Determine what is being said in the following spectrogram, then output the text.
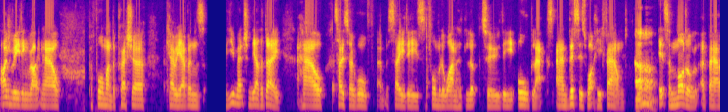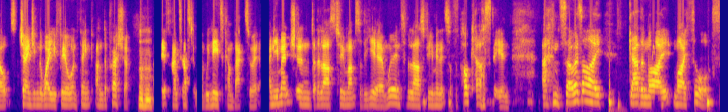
I'm reading right now Perform Under Pressure, Ceri Evans. You mentioned the other day how Toto Wolff at Mercedes Formula One had looked to the All Blacks, and this is what he found. Ah. It's a model about changing the way you feel and think under pressure. Mm-hmm. It's fantastic. We need to come back to it. And you mentioned the last two months of the year, and we're into the last few minutes of the podcast, Ian. And so, as I gather my my thoughts,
